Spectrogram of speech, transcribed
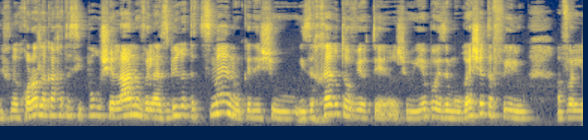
אנחנו יכולות לקחת את הסיפור שלנו ולהסביר את עצמנו כדי שהוא ייזכר טוב יותר, שהוא יהיה בו איזה מורשת אפילו, אבל,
